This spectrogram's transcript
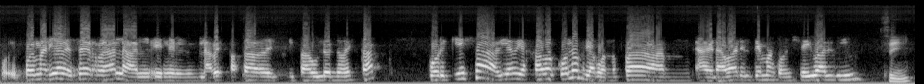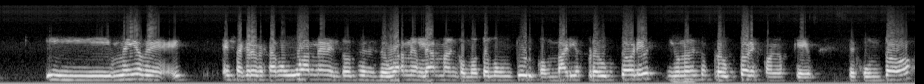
fue, fue María Becerra, la, en el- la vez pasada del y Paulo no está, porque ella había viajado a Colombia cuando fue a, a grabar el tema con J Balvin Sí. Y medio que ella creo que está con Warner, entonces desde Warner le arman como todo un tour con varios productores y uno de esos productores con los que se juntó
